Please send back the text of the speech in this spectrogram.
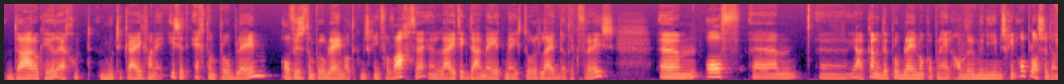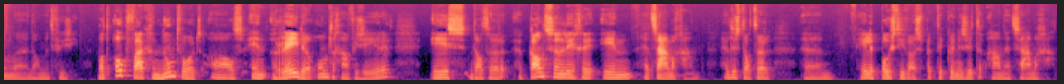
daar ook heel erg goed moeten kijken van, is het echt een probleem? Of is het een probleem wat ik misschien verwacht hè, en leid ik daarmee het meest door het lijden dat ik vrees? Um, of um, uh, ja, kan ik dat probleem ook op een heel andere manier misschien oplossen dan, uh, dan met fusie? Wat ook vaak genoemd wordt als een reden om te gaan fuseren, is dat er kansen liggen in het samengaan. Dus dat er um, hele positieve aspecten kunnen zitten aan het samengaan.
